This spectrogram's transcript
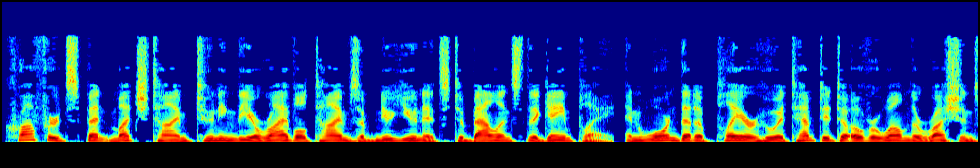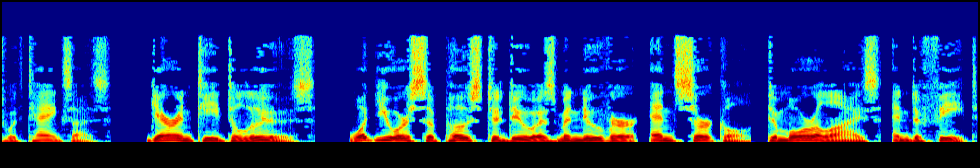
Crawford spent much time tuning the arrival times of new units to balance the gameplay, and warned that a player who attempted to overwhelm the Russians with tanks is guaranteed to lose. What you are supposed to do is maneuver, encircle, demoralize, and defeat.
